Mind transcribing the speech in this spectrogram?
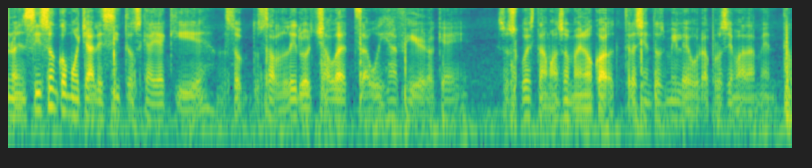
en sí son como chalecitos que hay aquí, ¿eh? Those little chalets that we have here, okay? Eso cuesta más o menos 300 mil euros aproximadamente.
